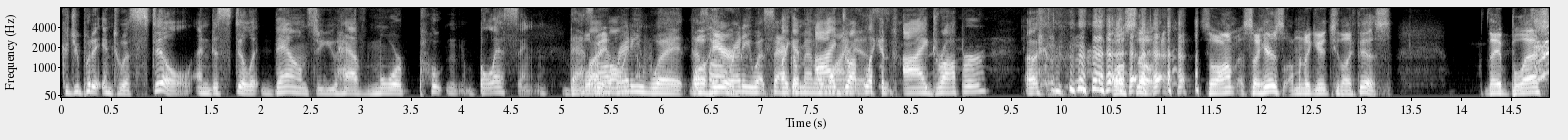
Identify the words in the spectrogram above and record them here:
Could you put it into a still and distill it down so you have more potent blessing, that's Well, already volume. what Well, that's here, already what like an Sacramento eye wine drop, is. like an eyedropper? Uh, well, so so I'm so here's I'm gonna give it to you like this. They blessed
